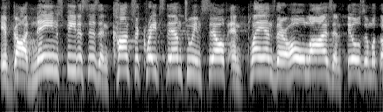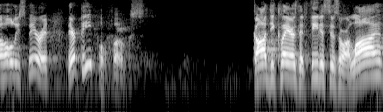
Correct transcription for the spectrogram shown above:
If God names fetuses and consecrates them to himself and plans their whole lives and fills them with the Holy Spirit, they're people, folks. God declares that fetuses are alive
